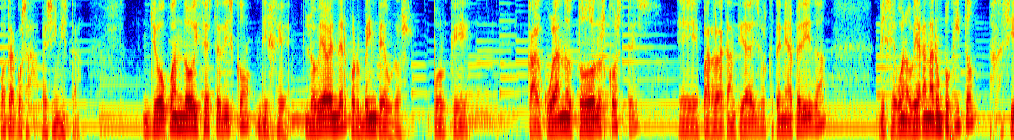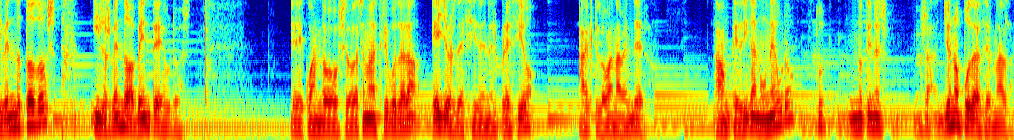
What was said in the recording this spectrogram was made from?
otra cosa, pesimista. Yo cuando hice este disco dije, lo voy a vender por 20 euros, porque calculando todos los costes, eh, para la cantidad de discos que tenía pedida, dije, bueno, voy a ganar un poquito si vendo todos y los vendo a 20 euros. Eh, cuando se lo das a una distribuidora, ellos deciden el precio al que lo van a vender. Aunque digan un euro, tú no tienes... O sea, yo no pude hacer nada.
